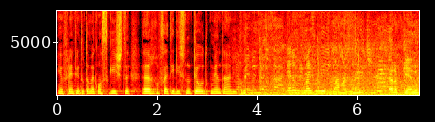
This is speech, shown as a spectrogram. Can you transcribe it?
enfrentam e tu também conseguiste uh, refletir isso no teu documentário. Como... Éramos mais unidos lá. Mais unidos. Era pequeno,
